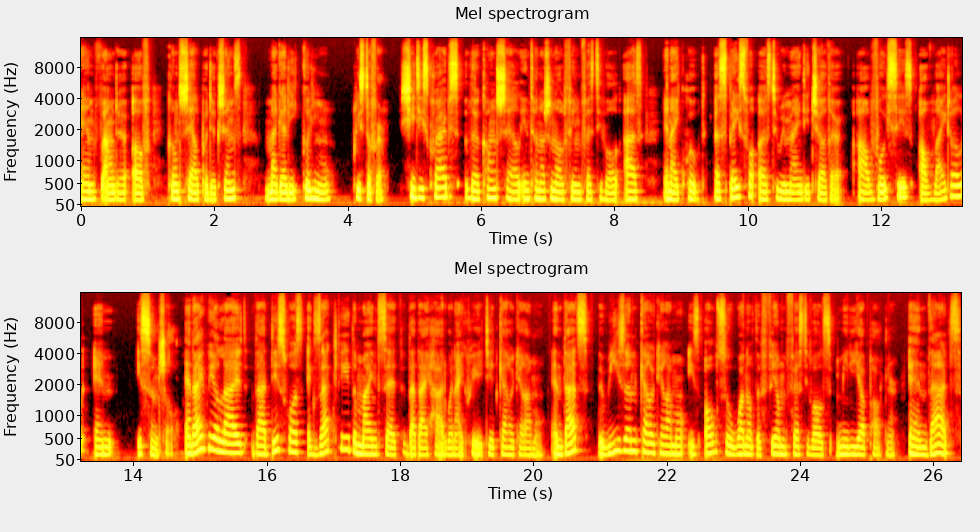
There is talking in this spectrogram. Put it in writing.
and founder of Conch Shell Productions, Magaly Colimon Christopher. She describes the Conch Shell International Film Festival as, and I quote, a space for us to remind each other our voices are vital and essential. And I realized that this was exactly the mindset that I had when I created Karokeramo. And that's the reason Karokeramo is also one of the film festival's media partner. And that's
